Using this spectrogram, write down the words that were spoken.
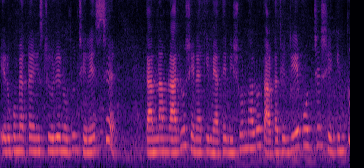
এরকম একটা ইনস্টিটিউটে নতুন ছেলে এসছে। তার নাম রাজু, সে নাকি ম্যাথে ভীষণ ভালো, তার কাছে যে পড়ছে, সে কিন্তু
